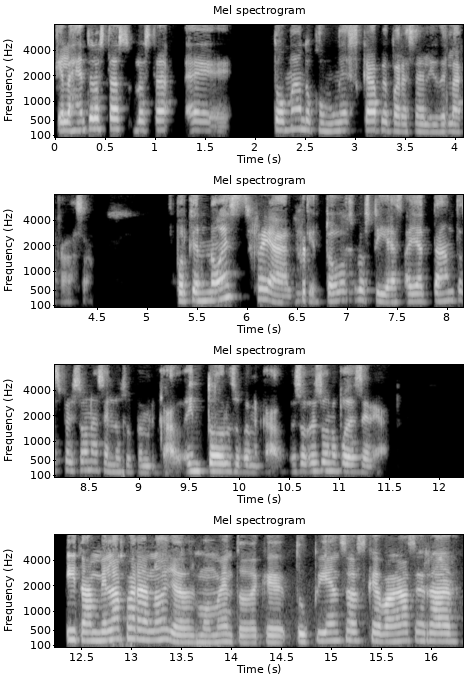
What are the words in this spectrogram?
que la gente lo está, lo está eh, tomando como un escape para salir de la casa. Porque no es real que todos los días haya tantas personas en los supermercados, en todos los supermercados. Eso, eso no puede ser real. Y también la paranoia del momento de que tú piensas que van a cerrar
